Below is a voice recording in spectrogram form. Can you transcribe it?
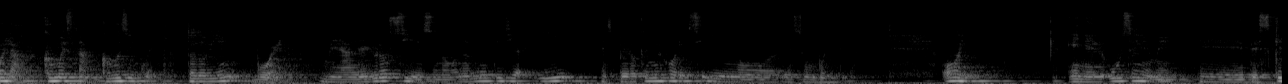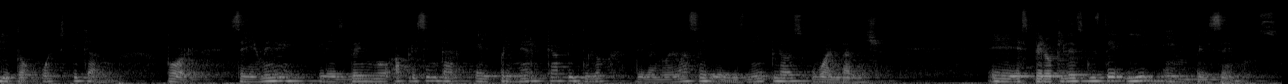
Hola, ¿cómo están? ¿Cómo se encuentran? ¿Todo bien? Bueno, me alegro si es una buena noticia y espero que mejore si no es un buen día. Hoy, en el UCM eh, descrito o explicado por CMD, les vengo a presentar el primer capítulo de la nueva serie Disney Plus, WandaVision. Eh, espero que les guste y empecemos.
